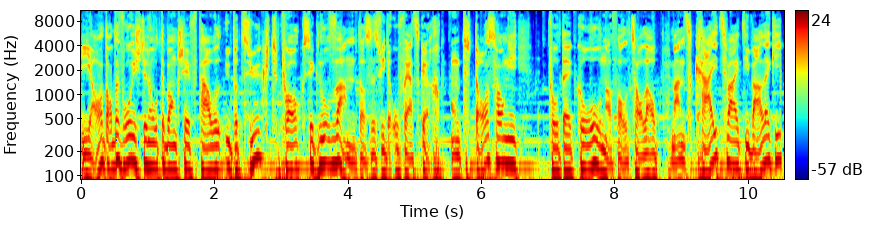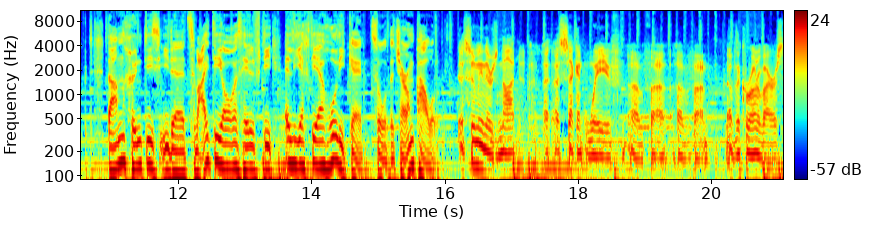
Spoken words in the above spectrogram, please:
Ja, davon ist der Notenbankchef Powell überzeugt. Die Frage ist nur, wann dass es wieder aufwärts geht. Und das hänge von den Corona-Fallzahlen ab. Wenn es keine zweite Welle gibt, dann könnte es in der zweiten Jahreshälfte eine leichte Erholung geben, so der Jerome Powell. Assuming there's not a, second wave of, uh, of, uh, of the coronavirus,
